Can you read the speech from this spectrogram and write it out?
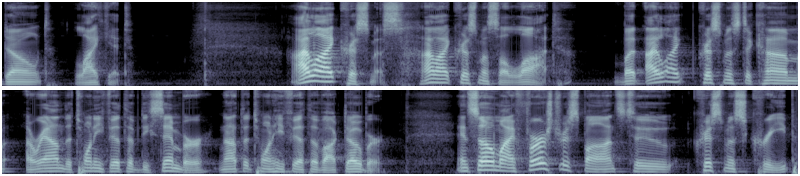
don't like it. I like Christmas. I like Christmas a lot. But I like Christmas to come around the 25th of December, not the 25th of October. And so my first response to Christmas creep,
